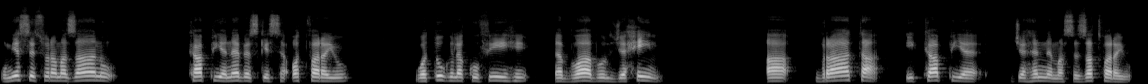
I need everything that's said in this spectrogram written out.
U mjesecu Ramazanu kapije nebeske se otvaraju. Wa tuglaku fihi ebabu džahim. A vrata i kapije džehennema se zatvaraju.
